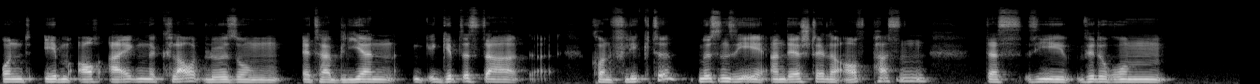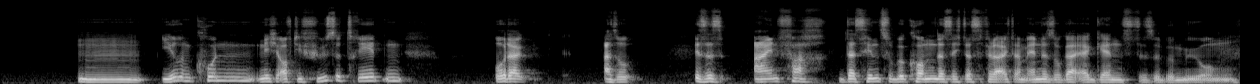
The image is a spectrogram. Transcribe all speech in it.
und eben auch eigene Cloud-Lösungen etablieren. Gibt es da Konflikte? Müssen Sie an der Stelle aufpassen, dass Sie wiederum mh, mm, Ihren Kunden nicht auf die Füße treten? Oder also ist es einfach, das hinzubekommen, dass sich das vielleicht am Ende sogar ergänzt, diese Bemühungen?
